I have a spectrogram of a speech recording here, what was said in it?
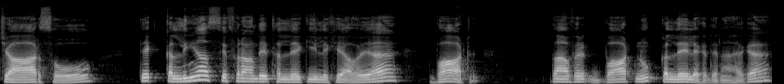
400 ਤੇ ਕੱਲੀਆਂ ਸਿਫਰਾਂ ਦੇ ਥੱਲੇ ਕੀ ਲਿਖਿਆ ਹੋਇਆ ਹੈ? 62 ਤਾਂ ਫਿਰ 62 ਨੂੰ ਕੱਲੇ ਲਿਖ ਦੇਣਾ ਹੈਗਾ।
